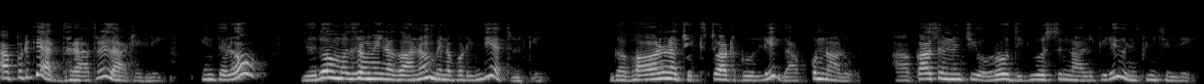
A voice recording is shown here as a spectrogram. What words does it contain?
అప్పటికి అర్ధరాత్రి దాటింది. ఇంతలో ఏదో మధురమైన గానం వినపడింది అతనికి. గభాలన చుట్టుచాటుకు వెళ్ళి దాక్కున్నాడు. ఆకాశం నుంచి ఎవరో దిగి వస్తున్న అలికిడి వినిపించింది.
